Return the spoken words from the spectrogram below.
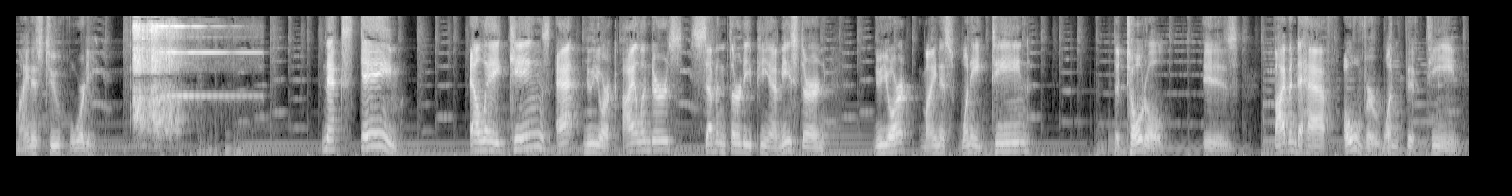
minus 240. Next game. LA Kings at New York Islanders, 7:30 p.m. Eastern. New York minus 118. The total is five and a half over 115.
